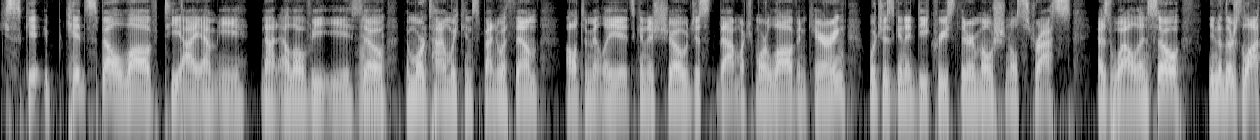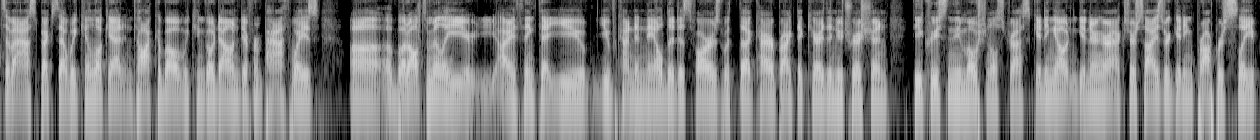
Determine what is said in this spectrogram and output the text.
kids spell love T I M E, not L O V E. So mm-hmm. the more time we can spend with them, ultimately it's going to show just that much more love and caring, which is going to decrease their emotional stress as well. And so, you know, there's lots of aspects that we can look at and talk about. We can go down different pathways, uh, but ultimately, I think that you you've kind of nailed it as far as with the chiropractic care, the nutrition, decreasing the emotional stress, getting out and getting our exercise or getting proper sleep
